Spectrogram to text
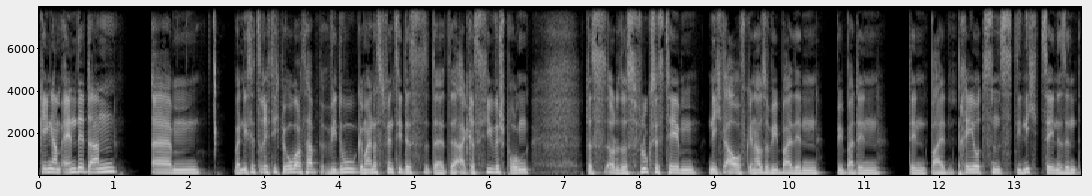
ging am Ende dann ähm, wenn ich es jetzt richtig beobachtet habe, wie du gemeint hast, Finzi, das, der, der aggressive Sprung das, oder das Flugsystem nicht auf, genauso wie bei den, wie bei den, den beiden Preozens, die nicht Zähne sind,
